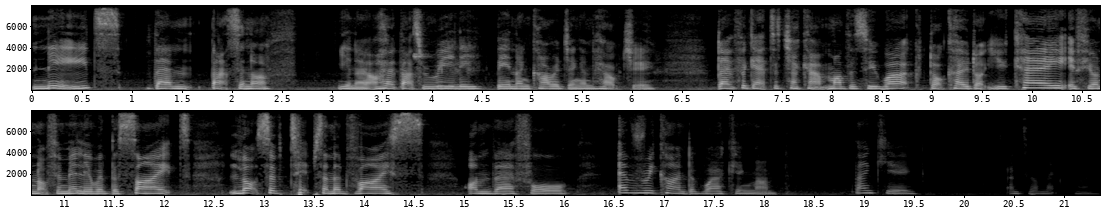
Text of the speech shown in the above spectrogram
needs, then that's enough. You know, I hope that's really been encouraging and helped you. Don't forget to check out motherswhowork.co.uk if you're not familiar with the site. Lots of tips and advice on there for every kind of working mum. Thank you. Until next time.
